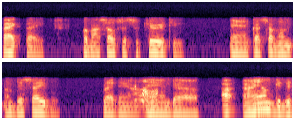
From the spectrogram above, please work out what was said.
back pay for my social security. And cause I'm, I'm disabled right now and, uh, I, I am getting a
